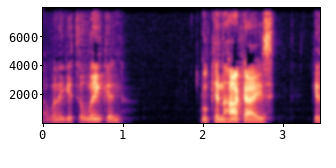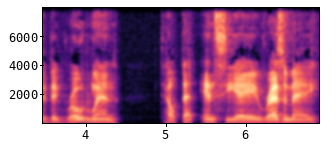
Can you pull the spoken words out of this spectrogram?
uh, when they get to Lincoln. Well, can the Hawkeyes get a big road win to help that NCAA resume.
